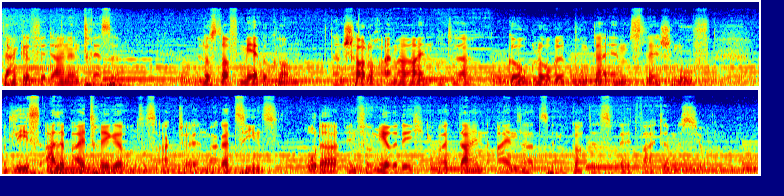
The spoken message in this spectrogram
Danke für dein Interesse. Lust auf mehr bekommen? Dann schau doch einmal rein unter goglobal.am/move und lies alle Beiträge unseres aktuellen Magazins oder informiere dich über deinen Einsatz in Gottes weltweiter Mission.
